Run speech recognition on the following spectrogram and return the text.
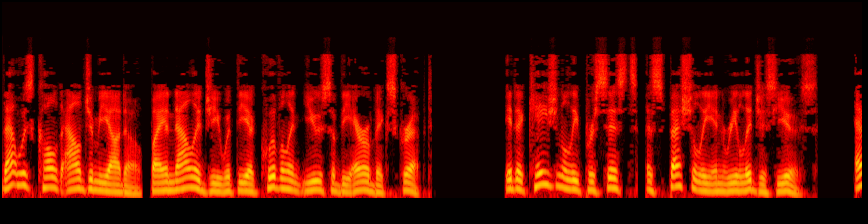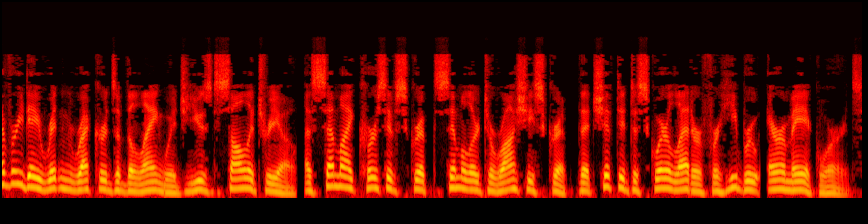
That was called aljamiado, by analogy with the equivalent use of the Arabic script. It occasionally persists, especially in religious use. Everyday written records of the language used solitreo, a semi-cursive script similar to Rashi script that shifted to square letter for Hebrew, Aramaic words.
